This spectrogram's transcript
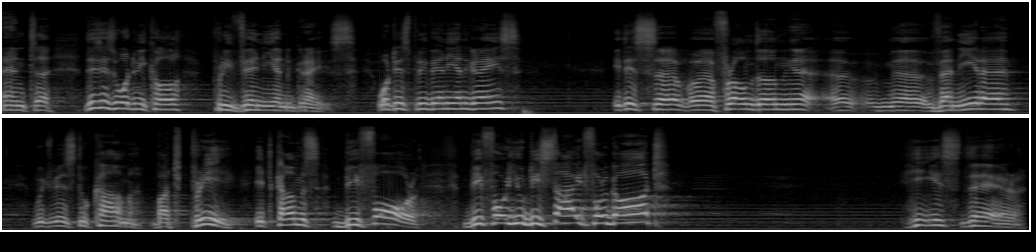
And uh, this is what we call prevenient grace. What is prevenient grace? It is uh, uh, from the um, uh, uh, venire, which means to come, but pre. It comes before. Before you decide for God, He is there.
